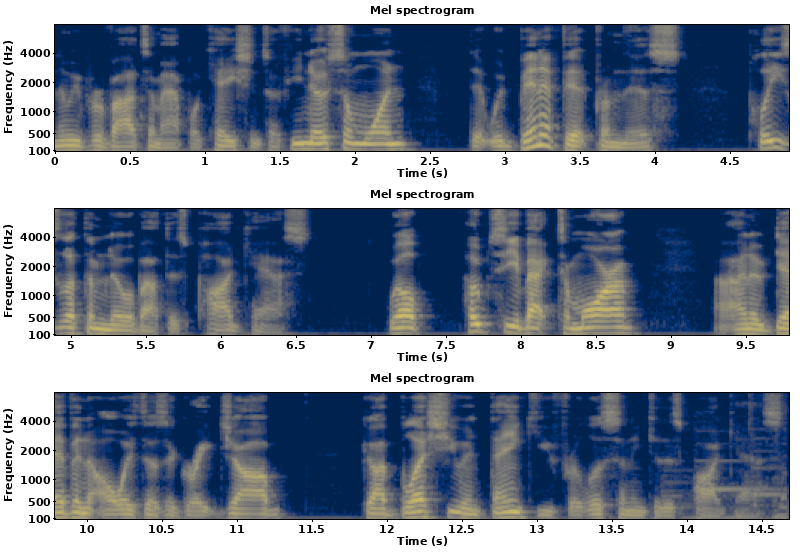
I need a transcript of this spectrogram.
and then we provide some application. So if you know someone that would benefit from this, please let them know about this podcast. Well, hope to see you back tomorrow. I know Devin always does a great job. God bless you and thank you for listening to this podcast.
